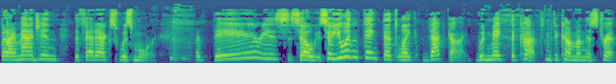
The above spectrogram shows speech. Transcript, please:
but I imagine the FedEx was more. But there is so so you wouldn't think that like that guy would make the cut to come on this trip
